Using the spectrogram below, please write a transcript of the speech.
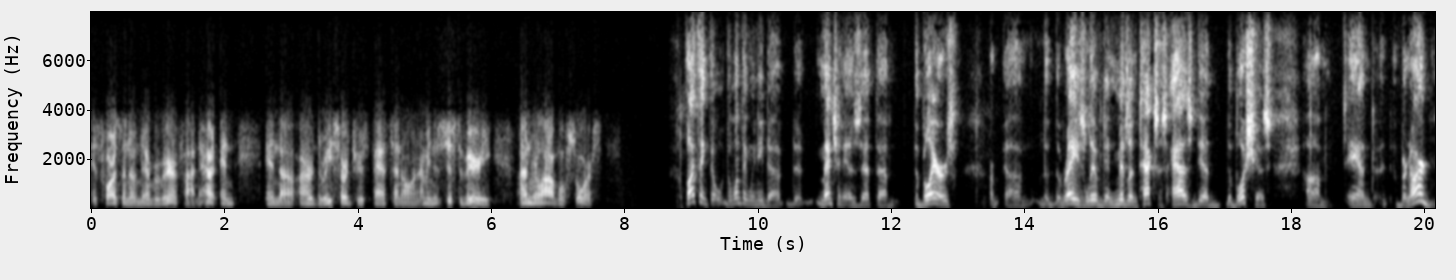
as far as I know, never verified. How and and uh, heard the researchers pass that on. I mean, it's just a very unreliable source. Well, I think the the one thing we need to, to mention is that uh, the Blairs, or uh, the the Rays, lived in Midland, Texas, as did the Bushes. Um, and Bernard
